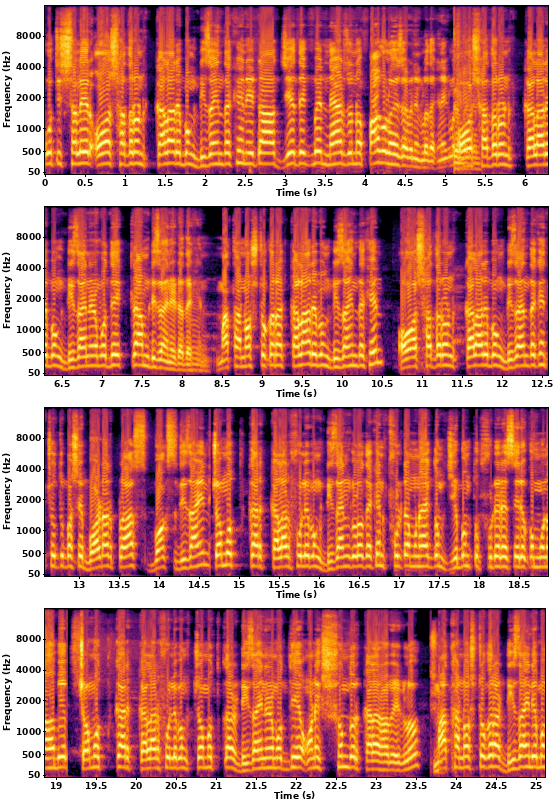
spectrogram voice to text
পঁচিশ সালের অসাধারণ কালার এবং ডিজাইন দেখেন এটা যে দেখবেন নেয়ার জন্য পাগল হয়ে যাবেন এগুলো দেখেন এগুলো অসাধারণ কালার এবং ডিজাইনের মধ্যে ক্রাম ডিজাইন এটা দেখেন। মাথা নষ্ট করা কালার এবং ডিজাইন দেখেন অসাধারণ কালার এবং ডিজাইন দেখেন, চতুর্পাশে বর্ডার প্লাস বক্স ডিজাইন, চমৎকার কালারফুল এবং ডিজাইনগুলো দেখেন, ফুলটা মনে হয় একদম জীবন্ত ফুটে রয়েছে এরকম মনে হবে। চমৎকার কালারফুল এবং চমৎকার ডিজাইনের মধ্যে অনেক সুন্দর কালার হবে এগুলো। মাথা নষ্ট করা ডিজাইন এবং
